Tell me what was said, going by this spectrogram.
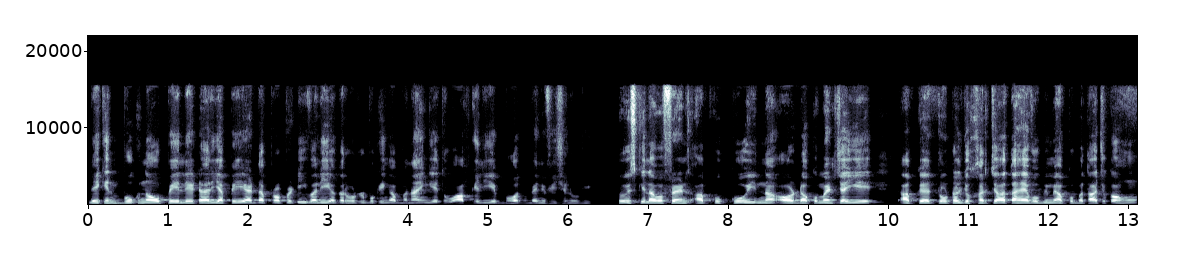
लेकिन बुक नाउ पे लेटर या पे एट द प्रॉपर्टी वाली अगर होटल बुकिंग आप बनाएँगे तो वो आपके लिए बहुत बेनिफिशियल होगी। तो इसके अलावा फ्रेंड्स आपको कोई ना और डॉक्यूमेंट चाहिए आपके टोटल जो खर्चा आता है, वो भी मैं आपको बता चुका हूँ।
